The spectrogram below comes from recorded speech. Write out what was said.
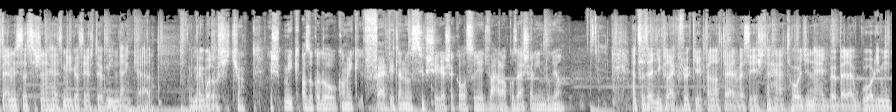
természetesen ehhez még azért több minden kell hogy megvalósítsa. És mik azok a dolgok, amik feltétlenül szükségesek ahhoz, hogy egy vállalkozás elinduljon? Hát az egyik legfőképpen a tervezés, tehát hogy ne egyből beleugorjunk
